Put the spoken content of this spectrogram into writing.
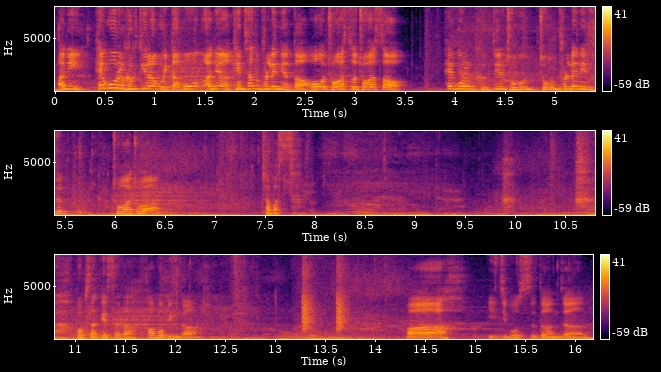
아니 해골을 극딜하고 있다고? 아니야 괜찮은 플랜이었다. 어 좋았어 좋았어. 해골 극딜 좋은 좋은 플랜인 듯. 좋아 좋아. 잡았어. 아, 법사 개쎄다. 화법인가? 아 이지 보스 던전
